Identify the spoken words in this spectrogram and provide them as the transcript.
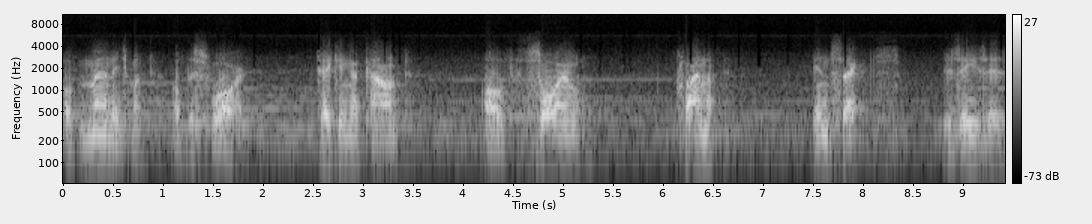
of management of the sward, taking account of soil, climate, insects, diseases,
